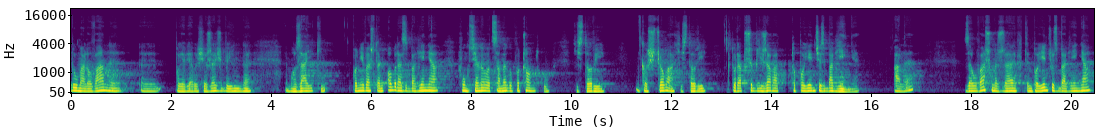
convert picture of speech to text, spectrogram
był malowany, pojawiały się rzeźby inne, mozaiki, ponieważ ten obraz zbawienia funkcjonował od samego początku historii Kościoła, historii, która przybliżała to pojęcie zbawienie. Ale zauważmy, że w tym pojęciu zbawienia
